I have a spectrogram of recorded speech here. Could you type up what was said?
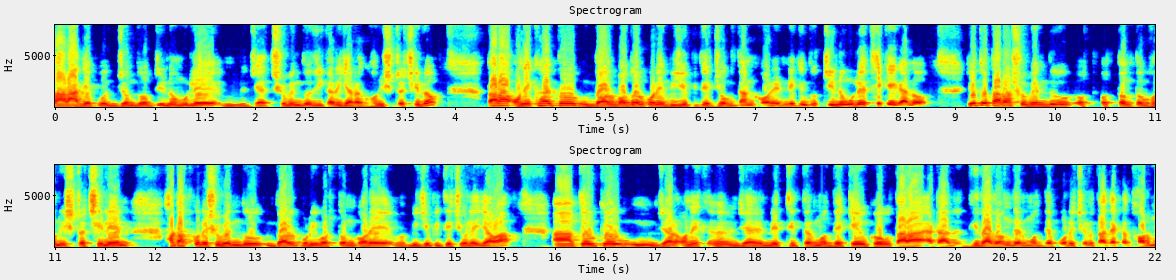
তার আগে পর্যন্ত তৃণমূলে যে শুভেন্দু অধিকারী যারা ঘনিষ্ঠ ছিল, তারা অনেকে হয়তো দল বদল করে বিজেপিতে যোগদান করেননি, কিন্তু তৃণমূলে থেকে গেল। যেহেতু তারা শুভেন্দু অত্যন্ত ঘনিষ্ঠ ছিলেন, হঠাৎ করে শুভেন্দু দল পরিবর্তন করে বিজেপিতে চলে যাওয়া কেউ কেউ যার অনেক নেতৃত্বের মধ্যে কেউ কেউ তারা একটা দ্বিধাদ্বন্দ্বের মধ্যে পড়েছিল, তাদের একটা ধর্ম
